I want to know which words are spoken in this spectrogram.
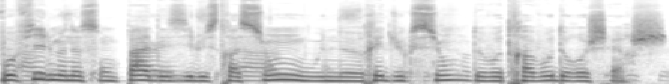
Vos films ne sont pas des illustrations ou une réduction de vos travaux de recherche.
